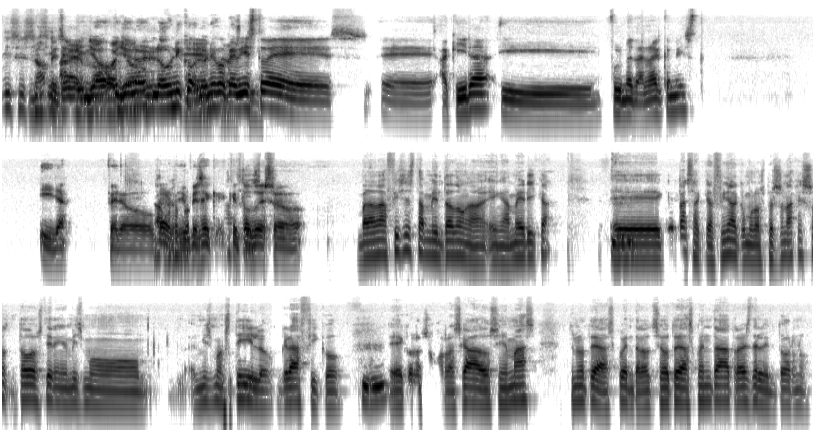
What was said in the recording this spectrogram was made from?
Sí, sí, sí. No, sí. A ver, yo, yo lo, único, eh, lo único que he visto es eh, Akira y Full Metal Alchemist y ya. Pero Ah, claro, yo pensé que, todo es. eso... Banana Fish está ambientado en, América. Eh, ¿Qué pasa? Que al final, como los personajes son, todos tienen el mismo, el mismo estilo gráfico, eh, con los ojos rasgados y demás, tú no te das cuenta, solo te das cuenta a través del entorno,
